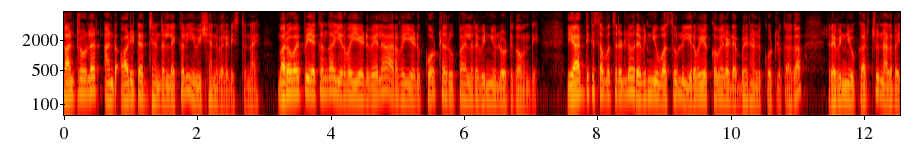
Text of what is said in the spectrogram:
కంట్రోలర్ అండ్ ఆడిటర్ జనరల్ లెక్కలు ఈ విషయాన్ని వెల్లడిస్తున్నాయి. మరోవైపు ఏకంగా ఇరవై ఏడు వేల అరవై ఏడు కోట్ల రూపాయల రెవెన్యూ లోటుగా ఉంది. ఈ ఆర్థిక సంవత్సరంలో రెవెన్యూ వసూళ్ళు ఇరవై ఒక్క వేల డెబ్బై నాలుగు కోట్లు కాగా రెవెన్యూ ఖర్చు నలభై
